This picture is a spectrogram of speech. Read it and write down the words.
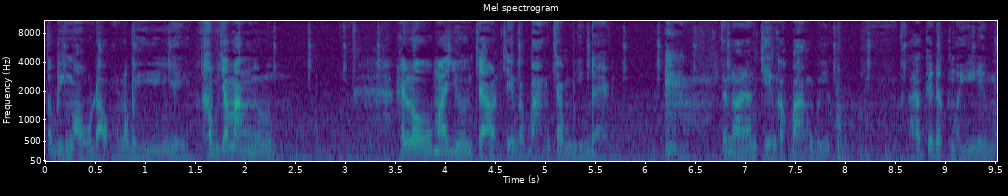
nó bị ngộ độc nó bị gì không dám ăn nữa luôn hello, mai dương, chào anh chị em các bạn trong diễn đàn. Cho nên anh chị em các bạn biết, ở cái đất mỹ này mà,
